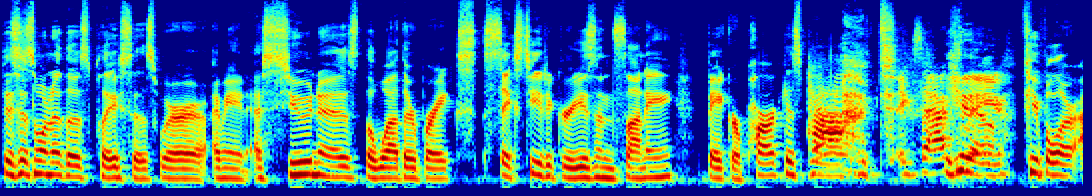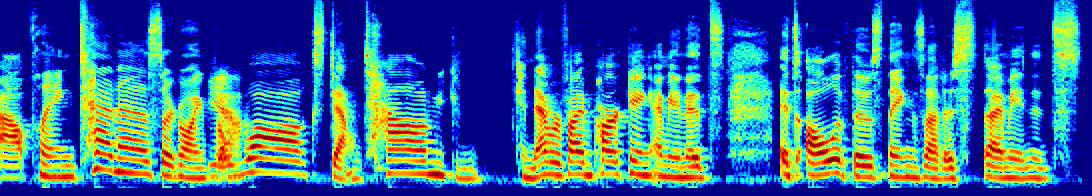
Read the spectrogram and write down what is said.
this is one of those places where, I mean, as soon as the weather breaks 60 degrees and sunny, Baker Park is packed. Yeah, exactly. You know, people are out playing tennis, they're going for yeah. walks downtown. You can can never find parking. I mean, it's it's all of those things that is. I mean, it's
